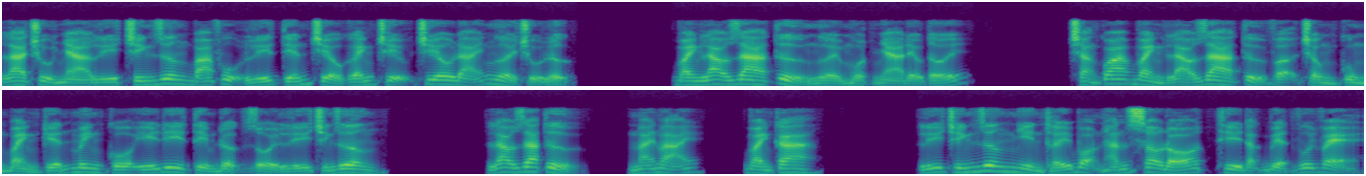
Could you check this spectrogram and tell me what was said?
Là chủ nhà lý chính dương bá phụ lý tiến triều gánh chịu chiêu đãi người chủ lực. Bành lao gia tử người một nhà đều tới. Chẳng qua bành lão gia tử vợ chồng cùng bành kiến minh cố ý đi tìm được rồi lý chính dương lao gia tử, mãi mãi bành ca. Lý chính dương nhìn thấy bọn hắn sau đó thì đặc biệt vui vẻ,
